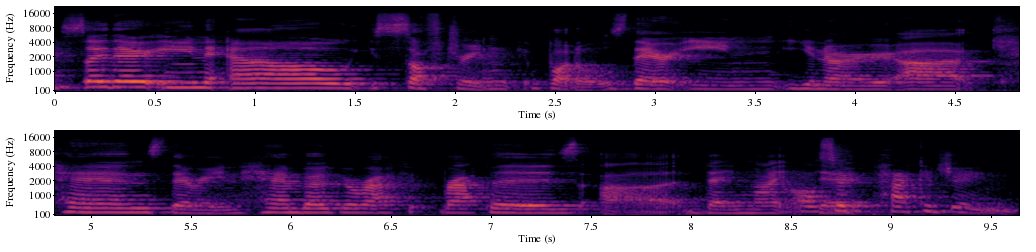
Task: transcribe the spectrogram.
so they're in our soft drink bottles. They're in, you know, uh, cans. They're in hamburger wrappers. Uh, they might also packaging.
